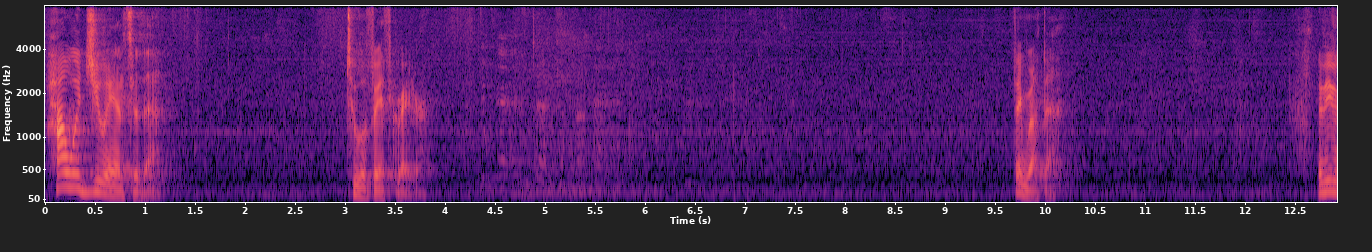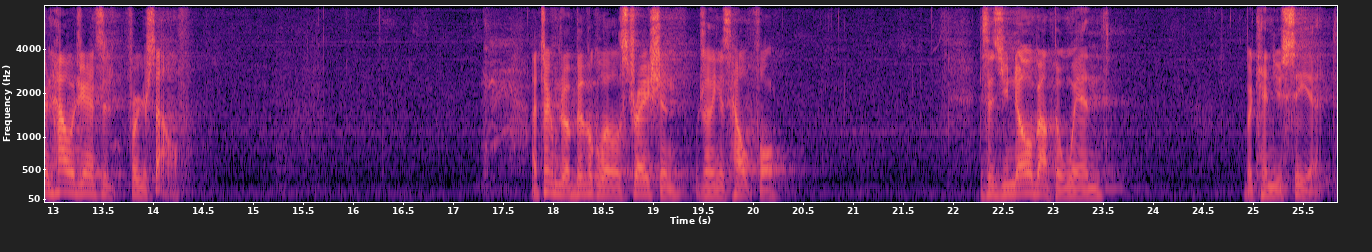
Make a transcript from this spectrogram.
How would you answer that to a fifth grader? Think about that. Maybe even how would you answer it for yourself? I took him to a biblical illustration, which I think is helpful. He says, You know about the wind, but can you see it?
